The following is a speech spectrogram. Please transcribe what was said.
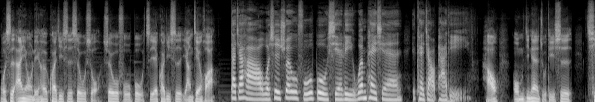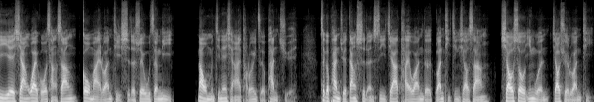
我是安永联合会计师事务所税务服务部职业会计师杨建华。大家好，我是税务服务部协理温佩贤，也可以叫我 Patty。好，我们今天的主题是企业向外国厂商购买软体时的税务争议。那我们今天想来讨论一则判决。这个判决当事人是一家台湾的软体经销商，销售英文教学软体。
